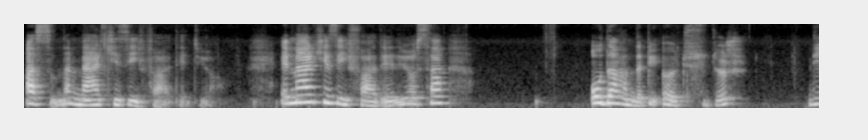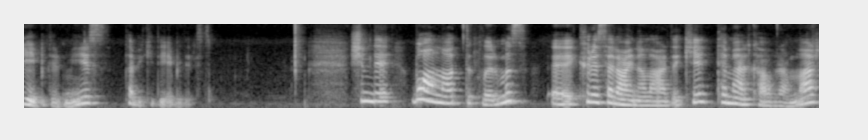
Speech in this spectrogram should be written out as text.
aslında merkezi ifade ediyor. E merkezi ifade ediyorsa odağın da bir ölçüsüdür diyebilir miyiz? Tabii ki diyebiliriz. Şimdi bu anlattıklarımız e, küresel aynalardaki temel kavramlar.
